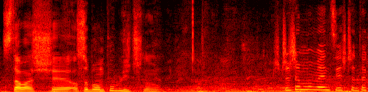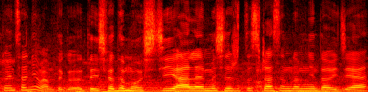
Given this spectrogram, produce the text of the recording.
stałaś się osobą publiczną. Szczerze mówiąc, jeszcze do końca nie mam tego, tej świadomości, ale myślę, że to z czasem do mnie dojdzie.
